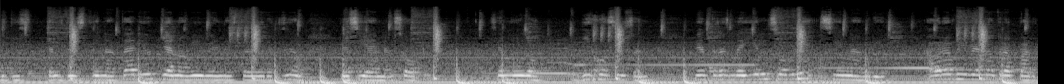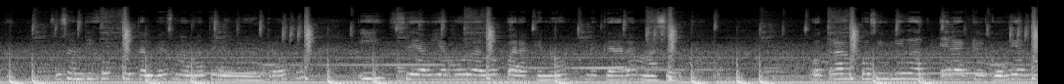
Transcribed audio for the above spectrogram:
El, el destinatario ya no vive en esta dirección, decía en el sobre. Se mudó, dijo Susan, mientras leía el sobre sin abrir. Ahora vive en otra parte. Susan dijo que tal vez mamá tenía un nuevo trabajo y se había mudado para que no le quedara más cerca. Otra posibilidad era que el gobierno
